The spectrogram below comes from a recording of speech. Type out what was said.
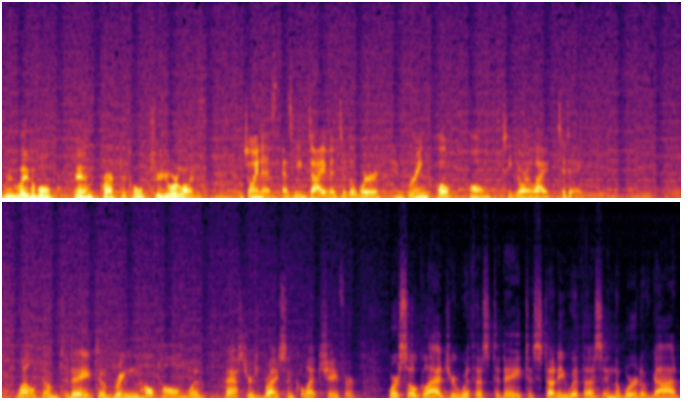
relatable, and practical to your life. Join us as we dive into the Word and bring hope home to your life today. Welcome today to Bringing Hope Home with Pastors Bryce and Colette Schaffer. We're so glad you're with us today to study with us in the Word of God,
